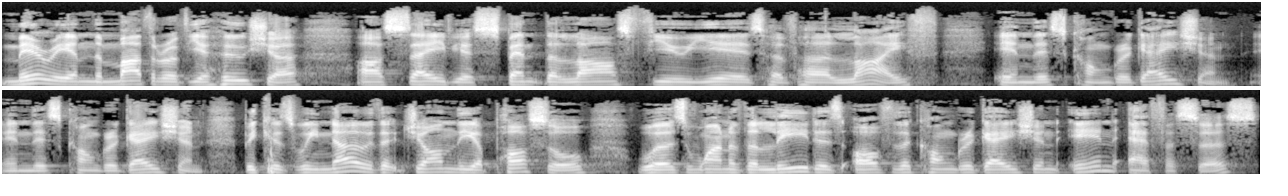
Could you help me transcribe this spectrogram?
Miriam, the mother of Yahusha, our Savior, spent the last few years of her life in this congregation, in this congregation, because we know that John the Apostle was one of the leaders of the congregation in Ephesus,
